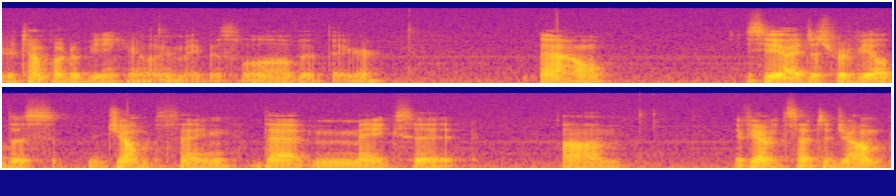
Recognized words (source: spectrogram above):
your tempo to be. Here, let me make this a little bit bigger. Now, see I just revealed this jump thing that makes it, um, if you have it set to jump,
